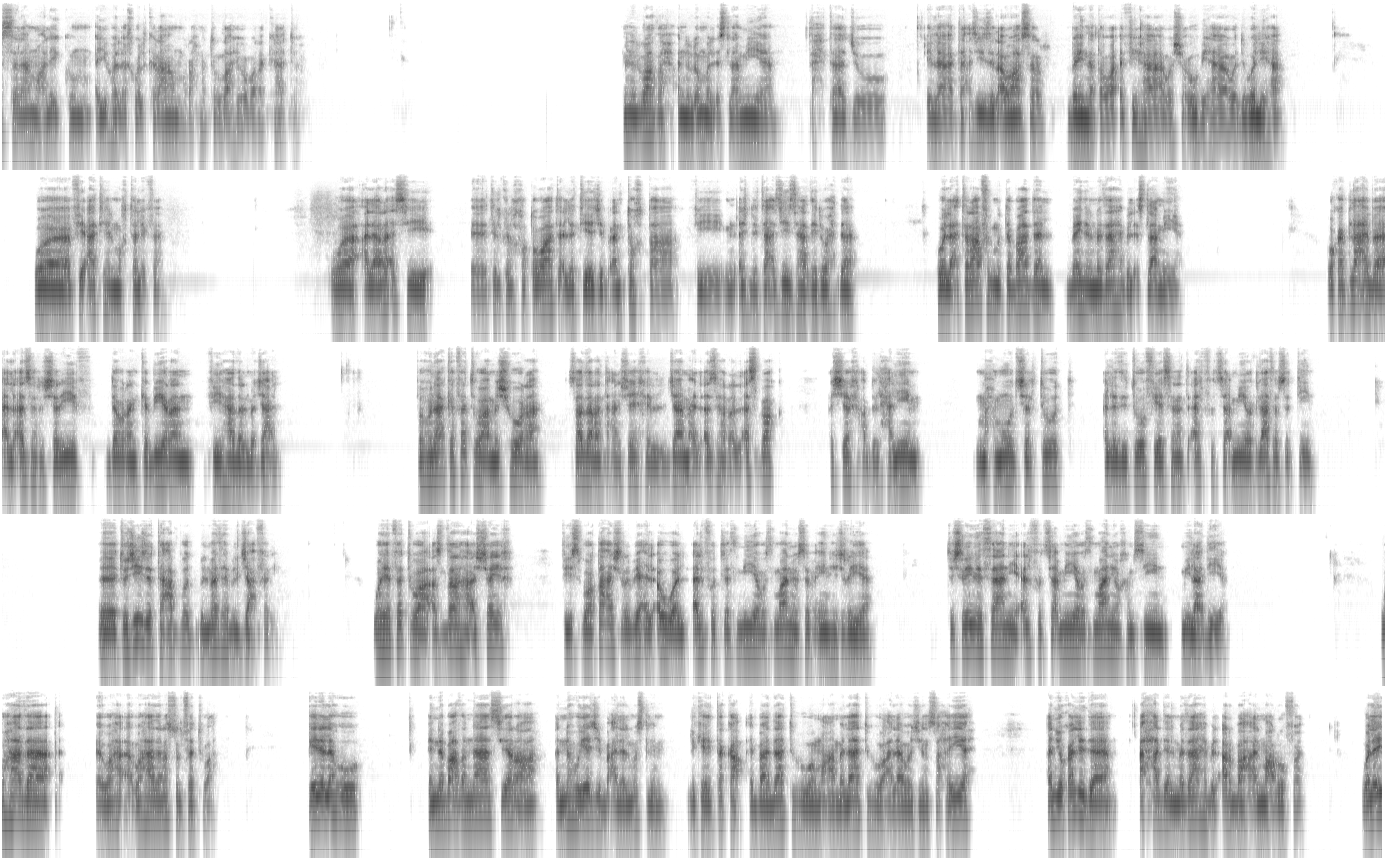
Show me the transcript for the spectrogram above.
السلام عليكم أيها الأخوة الكرام ورحمة الله وبركاته. من الواضح أن الأمة الإسلامية تحتاج إلى تعزيز الأواصر بين طوائفها وشعوبها ودولها وفئاتها المختلفة. وعلى رأس تلك الخطوات التي يجب أن تخطى في من أجل تعزيز هذه الوحدة هو الاعتراف المتبادل بين المذاهب الإسلامية. وقد لعب الأزهر الشريف دورا كبيرا في هذا المجال. فهناك فتوى مشهورة صدرت عن شيخ الجامع الأزهر الأسبق الشيخ عبد الحليم محمود شلتوت الذي توفي سنة 1963 آه، تجيز التعبد بالمذهب الجعفري. وهي فتوى أصدرها الشيخ في 17 ربيع الأول 1378 هجرية تشرين الثاني 1958 ميلادية. وهذا وهذا نص الفتوى. قيل له إن بعض الناس يرى أنه يجب على المسلم لكي تقع عباداته ومعاملاته على وجه صحيح أن يقلد أحد المذاهب الأربعة المعروفة وليس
